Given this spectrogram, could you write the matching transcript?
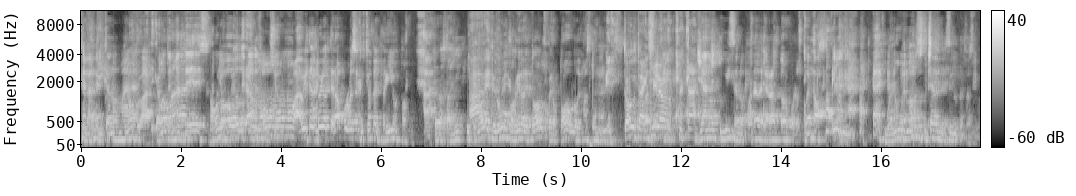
Platica normal. No, plática no normal. te metes. No, yo estoy alterado. No, no, no. Ahorita estoy alterado por esa cuestión del frío, Toño. Ah. Pero hasta allí. Y que, Ah, no, y que no hubo corrida de toros, pero todo lo demás todo muy bien. Todo tranquilo. Ya no tuviste la oportunidad de agarrar toro por los cuernos. Bueno, Bueno, vamos a escuchar el estilo persuasivo.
